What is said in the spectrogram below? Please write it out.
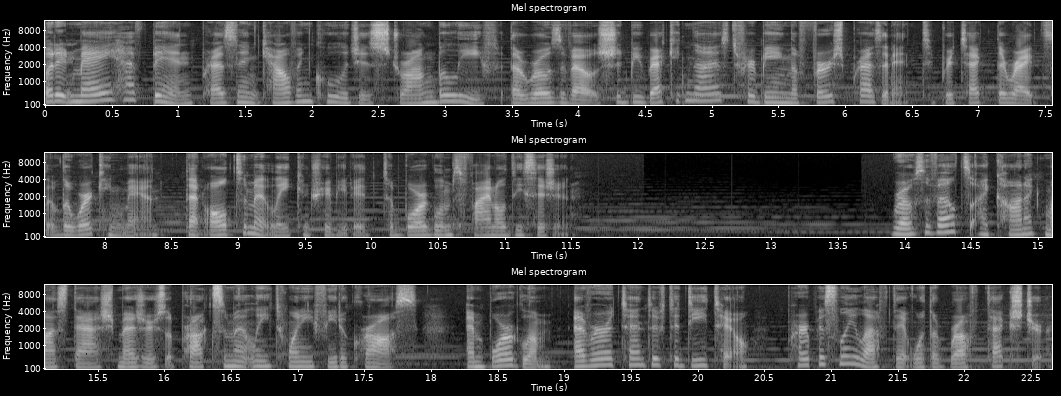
but it may have been President Calvin Coolidge's strong belief that Roosevelt should be recognized for being the first president to protect the rights of the working man that ultimately contributed to Borglum's final decision. Roosevelt's iconic mustache measures approximately 20 feet across, and Borglum, ever attentive to detail, purposely left it with a rough texture,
